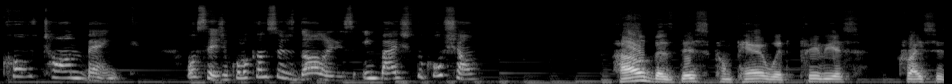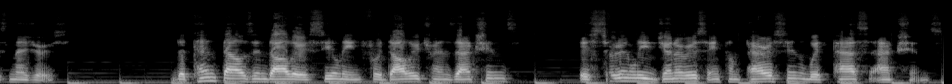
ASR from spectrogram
colchon bank, ou seja, colocando seus dólares embaixo do colchão. How does this compare with previous crisis measures? The $10,000 ceiling for dollar transactions is certainly generous in comparison with past actions.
